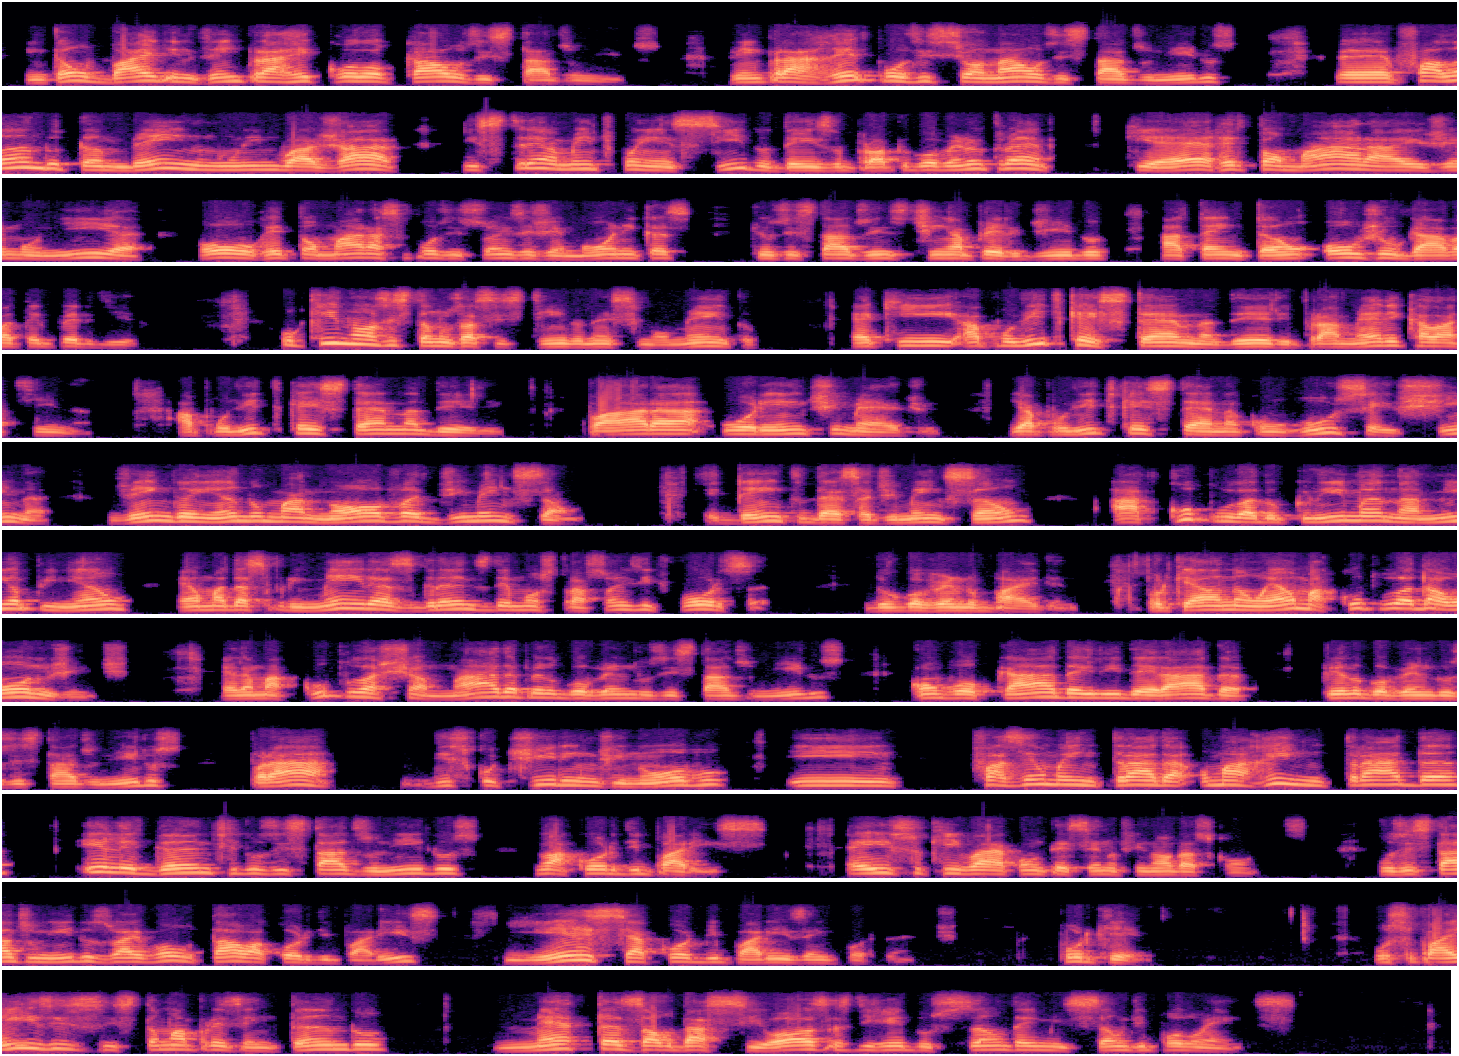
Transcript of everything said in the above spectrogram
Então, o Biden vem para recolocar os Estados Unidos, vem para reposicionar os Estados Unidos, é, falando também num linguajar extremamente conhecido desde o próprio governo Trump, que é retomar a hegemonia ou retomar as posições hegemônicas que os Estados Unidos tinham perdido até então ou julgava ter perdido. O que nós estamos assistindo nesse momento é que a política externa dele para a América Latina, a política externa dele para o Oriente Médio e a política externa com Rússia e China vem ganhando uma nova dimensão. E dentro dessa dimensão, a cúpula do clima, na minha opinião, é uma das primeiras grandes demonstrações de força do governo Biden, porque ela não é uma cúpula da ONU, gente. Ela é uma cúpula chamada pelo governo dos Estados Unidos, convocada e liderada pelo governo dos Estados Unidos para discutirem de novo e fazer uma entrada, uma reentrada elegante dos Estados Unidos no Acordo de Paris. É isso que vai acontecer no final das contas. os Estados Unidos vai voltar ao Acordo de Paris, e esse Acordo de Paris é importante. Por quê? Os países estão apresentando metas audaciosas de redução da emissão de poluentes.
